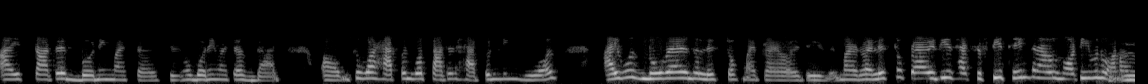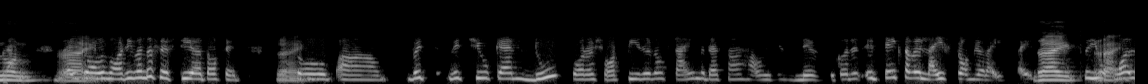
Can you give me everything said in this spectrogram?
I started burning myself, you know, burning myself bad. Um, so what happened, what started happening was I was nowhere in the list of my priorities. My, my list of priorities had 50 things and I was not even one of them. Right. So I was not even the 50th of it. Right. So, um, which which you can do for a short period of time, but that's not how you can live because it, it takes away life from your life, right? Right. So you right. all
